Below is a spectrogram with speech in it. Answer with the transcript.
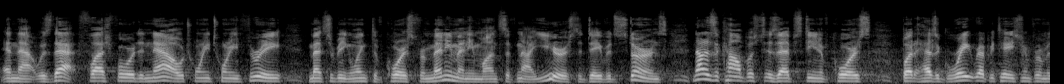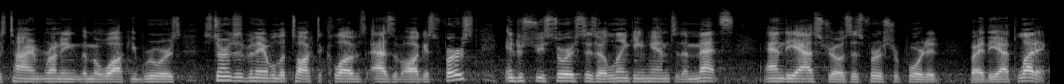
and that was that. Flash forward to now, 2023, Mets are being linked, of course, for many, many months, if not years, to David Stearns. Not as accomplished as Epstein, of course, but has a great reputation from his time running the Milwaukee Brewers. Stearns has been able to talk to clubs as of August 1st. Industry sources are linking him to the Mets and the Astros, as first reported by The Athletic.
